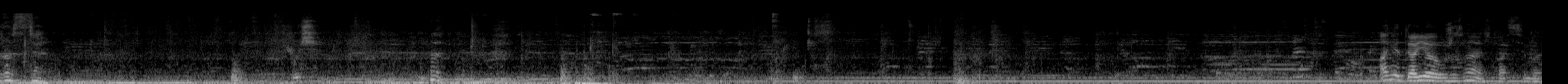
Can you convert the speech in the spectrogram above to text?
Здравствуйте. Ой. А нет, а я уже знаю, спасибо.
